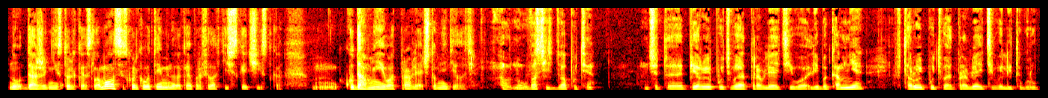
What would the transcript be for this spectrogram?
Ну, даже не столько сломался, сколько вот именно такая профилактическая чистка. Куда мне его отправлять? Что мне делать? Ну, у вас есть два пути. Значит, э, первый путь вы отправляете его либо ко мне, второй путь вы отправляете в элиту групп.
